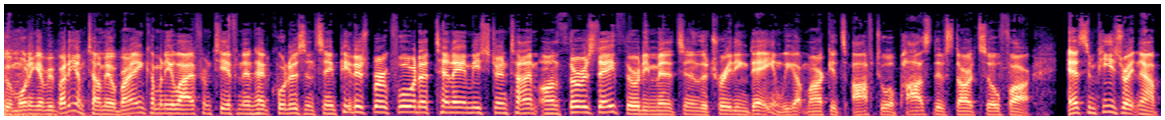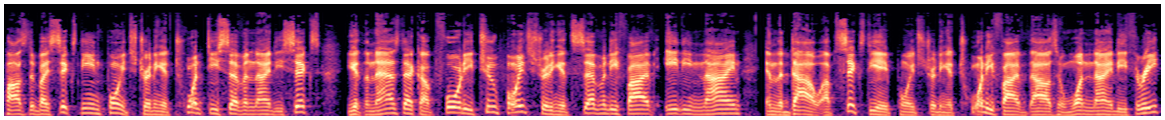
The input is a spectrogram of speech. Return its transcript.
Good morning, everybody. I'm Tommy O'Brien, coming to you live from TFNN headquarters in St. Petersburg, Florida, 10 a.m. Eastern Time on Thursday, 30 minutes into the trading day, and we got markets off to a positive start so far. S&P's right now positive by 16 points, trading at 27.96. You get the Nasdaq up 42 points, trading at 75.89, and the Dow up 68 points, trading at 25,193.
